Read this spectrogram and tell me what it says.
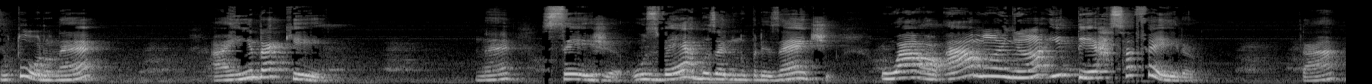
Futuro, né? ainda que, né, seja os verbos ali no presente, o a, ó, amanhã e terça-feira, tá?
